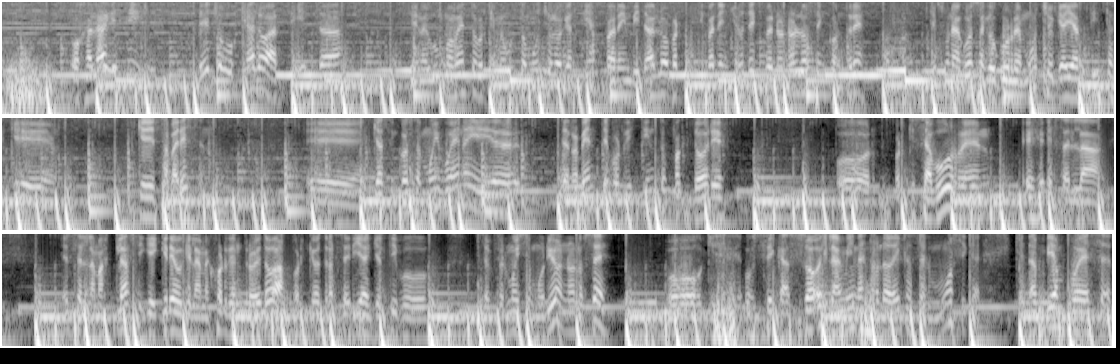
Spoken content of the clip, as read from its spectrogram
Ojalá que sí. De hecho busqué a los artistas en algún momento porque me gustó mucho lo que hacían para invitarlo a participar en Utec, pero no los encontré. Es una cosa que ocurre mucho, que hay artistas que, desaparecen, eh, que hacen cosas muy buenas y eh, de repente por distintos factores, por, porque se aburren, esa, es la, es la más clásica y creo que la mejor dentro de todas, porque otra sería que el tipo se enfermó y se murió, no lo sé. O, se casó y la mina no lo deja hacer música, que también puede ser.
